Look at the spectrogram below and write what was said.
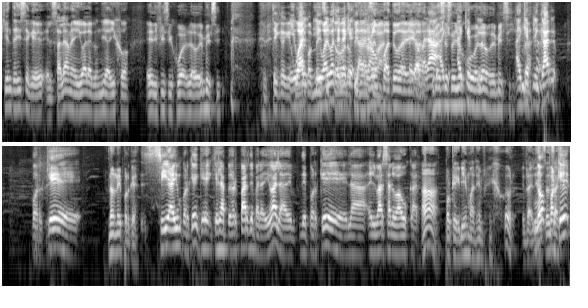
quién te dice que el salame de Dybala que un día dijo es difícil jugar al lado de Messi? Tenga que Igual- jugar con Messi igual todos tenés los que- La rompa toda Pero pará, hay Gracias que- a Dios hay que al lado de Messi. Hay que explicar por qué. No, no hay por qué. Sí, hay un porqué, que, que es la peor parte para Dybala, de, de por qué la- el Barça lo va a buscar. Ah, porque Griezmann es mejor. En realidad, No, ¿por qué?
